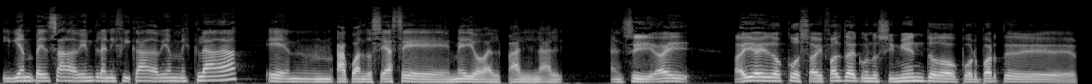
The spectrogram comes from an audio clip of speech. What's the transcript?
y bien pensada, bien planificada, bien mezclada, a cuando se hace medio al... al, Sí, hay, ahí hay dos cosas. Hay falta de conocimiento por parte de,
